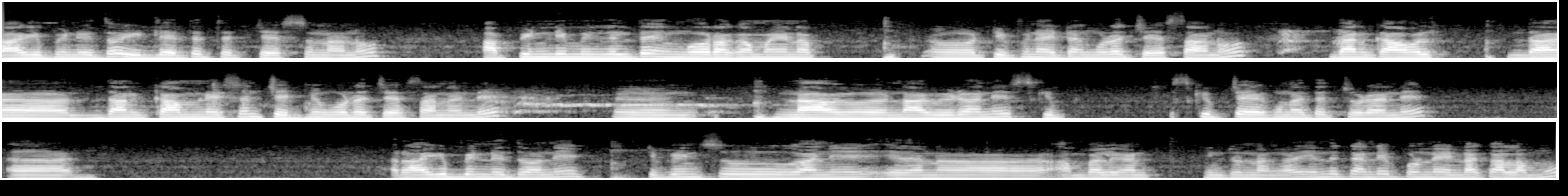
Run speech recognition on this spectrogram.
రాగి పిండితో ఇడ్లీ అయితే చేస్తున్నాను. ఆ పిండి మిగిలితే ఇంకో రకమైన టిఫిన్ ఐటమ్ కూడా చేస్తాను. దానికి కావాల్ దా దానికి కాంబినేషన్ చట్నీ కూడా చేస్తానండి. నా నా వీడియోని స్కిప్ స్కిప్ చేయకుండా అయితే చూడండి. రాగి పిండితోని టిఫిన్స్ కానీ ఏదైనా అంబాయిలు కానీ తింటున్నాం కదా. ఎందుకంటే ఇప్పుడున్న ఎండాకాలము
